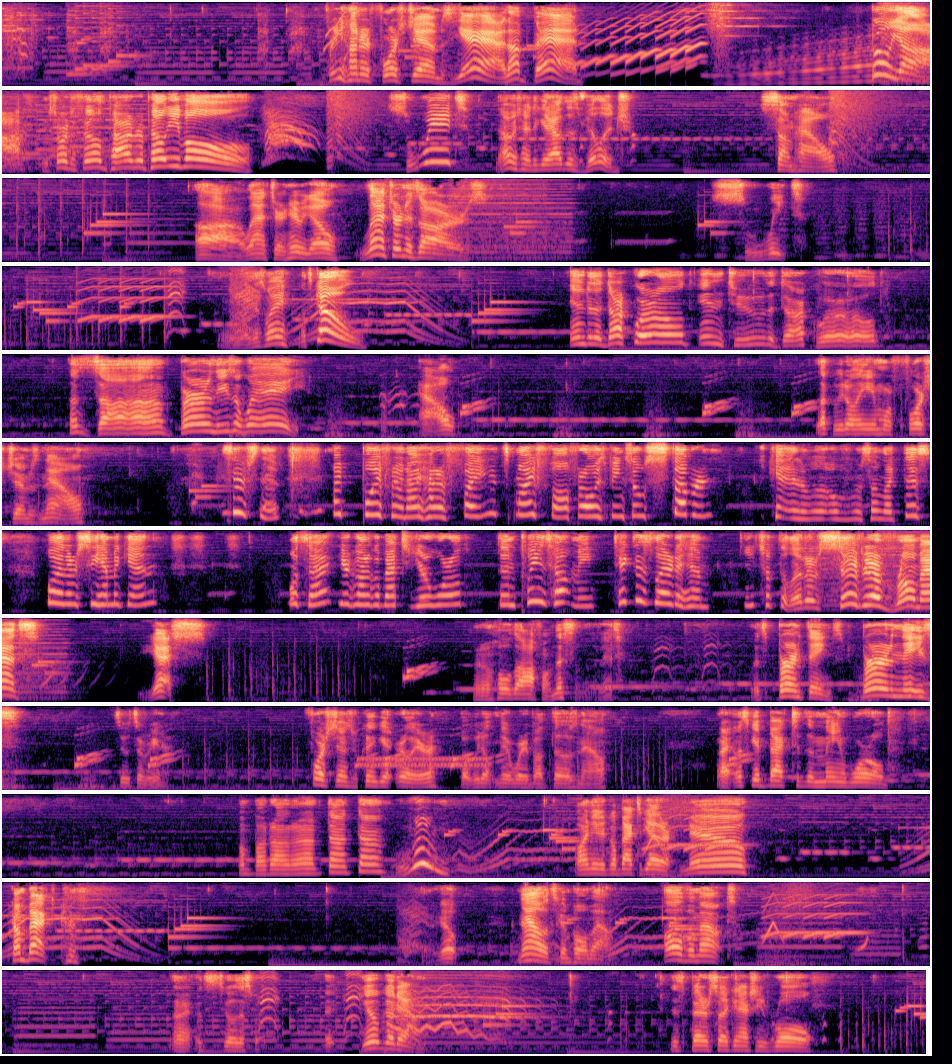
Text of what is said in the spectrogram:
300 force gems. Yeah, not bad. Booyah! Your swords are filled, power to repel evil. Sweet. Now we're trying to get out of this village. Somehow. Ah, lantern. Here we go. Lantern is ours. Sweet. This way. Let's go! Into the dark world, into the dark world. Huzzah! Burn these away! Ow. Look, we don't need any more force gems now. Sniff, sniff. My boyfriend and I had a fight. It's my fault for always being so stubborn. You can't end over something like this. Will I never see him again? What's that? You're going to go back to your world? Then please help me. Take this letter to him. He took the letter of Savior of Romance. Yes. I'm to hold off on this a little bit. Let's burn things. Burn these. Let's see what's over here. Force gems we couldn't get earlier, but we don't need to worry about those now. Alright, let's get back to the main world. Woo! Oh, I need to go back together. No! Come back! there we go. Now let's pull them out. All of them out. Alright, let's go this way. You go down. This is better so I can actually roll.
